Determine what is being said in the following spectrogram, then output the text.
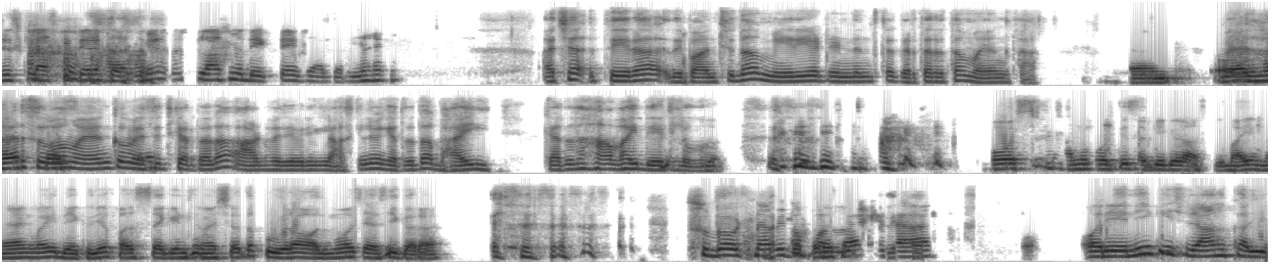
जिस क्लास की तेरे हाथ में उस क्लास में देखते हैं क्या करना है। अच्छा तेरा दीपांशु था मेरी अटेंडेंस का करता रहता मयंक था। मैं हर सुबह मयंक को मैसेज करता था आठ बजे वाली क्लास के लिए मैं कहता था भाई कहता था हाँ भाई देख लूँगा। पोस्ट भानुमूर्ति सर की क्लास की। भाई मयंक भाई देख लिया फ़र्स्ट सेकंड सेमेस्टर तो पूरा ऑलमोस्ट ऐसे ही करा है। सुबह उठना भी तो मुश्किल है यार। और ये नहीं कि श्रेयांक खाली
